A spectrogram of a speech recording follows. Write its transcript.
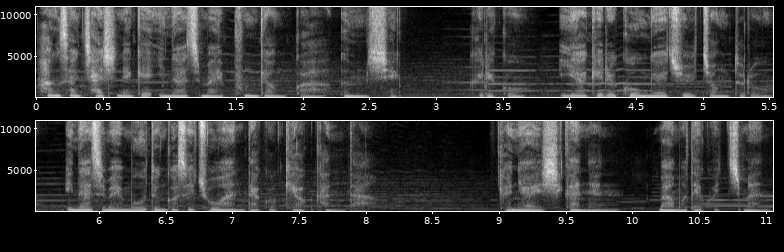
항상 자신에게 이나즈마의 풍경과 음식 그리고 이야기를 공유해 줄 정도로 이나즈마의 모든 것을 좋아한다고 기억한다. 그녀의 시간은 마모되고 있지만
